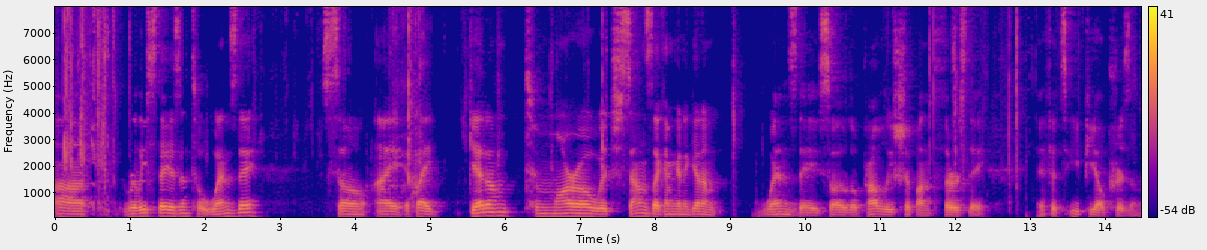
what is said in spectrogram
uh, release day is until Wednesday. So I if I get them tomorrow, which sounds like I'm gonna get them Wednesday, so they'll probably ship on Thursday if it's EPL Prism.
